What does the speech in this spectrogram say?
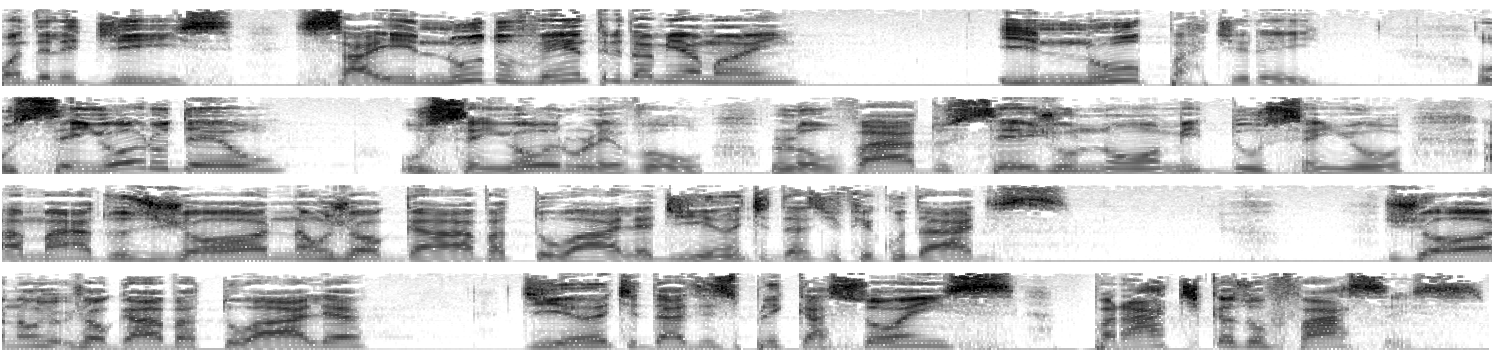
quando ele diz: Saí nu do ventre da minha mãe e nu partirei. O Senhor o deu, o Senhor o levou. Louvado seja o nome do Senhor. Amados, Jó não jogava toalha diante das dificuldades. Jó não jogava toalha diante das explicações práticas ou fáceis.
